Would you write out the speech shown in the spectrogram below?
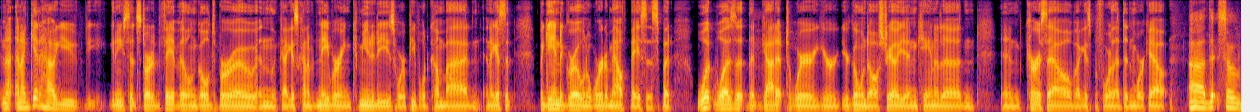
and I, and I get how you you know you said started Fayetteville and Goldsboro and the, I guess kind of neighboring communities where people would come by and, and I guess it began to grow on a word of mouth basis. But what was it that got it to where you're you're going to Australia and Canada and and Curacao? I guess before that didn't work out. Uh, th- so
